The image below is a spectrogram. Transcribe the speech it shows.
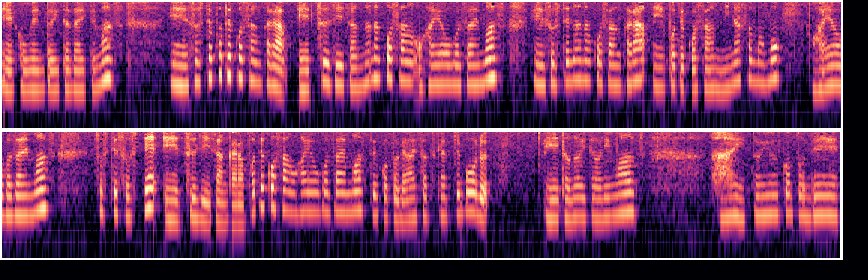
えー、コメントいただいてます、えー、そしてポテコさんから、えー、ツージーさん、ナナコさんおはようございます、えー、そしてナナコさんから、えー、ポテコさん皆様もおはようございます。そしてそして、えー、ツージーさんからポテコさんおはようございます。ということで挨拶キャッチボール、え、届いております。はいということで、え、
